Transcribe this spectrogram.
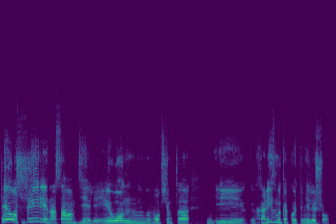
Тео шире на самом деле, и он, в общем-то, и харизмы какой-то не лишен.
